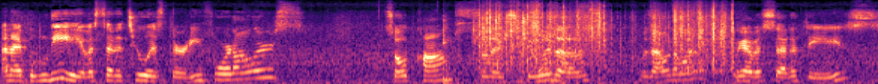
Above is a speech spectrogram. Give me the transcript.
And I believe a set of two is $34. Sold comps. So there's two of those. Was that what it was? We have a set of these.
